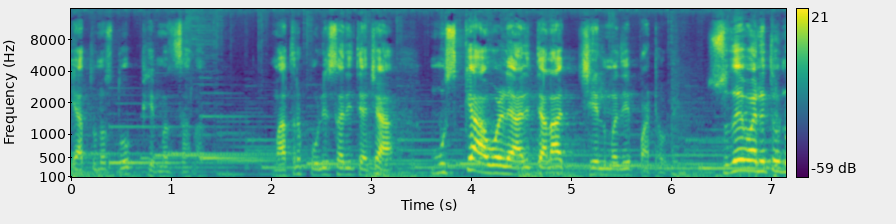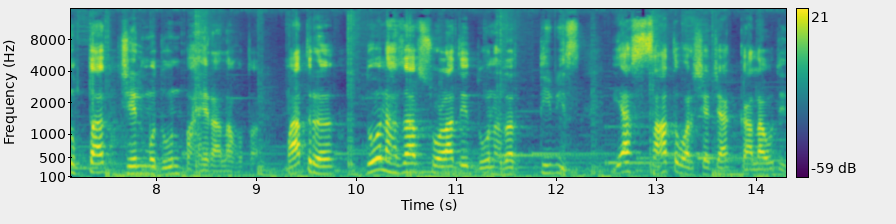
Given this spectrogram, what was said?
यातूनच तो फेमस झाला. मात्र पोलिसांनी त्याच्या मुसक्या आवडल्या आणि त्याला जेलमध्ये पाठवले. सुदैवाने तो नुकताच जेलमधून बाहेर आला होता. मात्र दोन हजार सोळा ते दोन हजार तेवीस या सात वर्षाच्या कालावधीत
